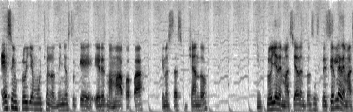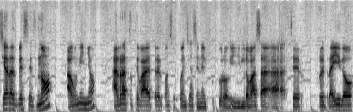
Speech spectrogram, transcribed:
eso influye mucho en los niños, tú que eres mamá, papá, que nos estás escuchando, influye demasiado. Entonces, decirle demasiadas veces no a un niño, al rato te va a traer consecuencias en el futuro y lo vas a ser retraído,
